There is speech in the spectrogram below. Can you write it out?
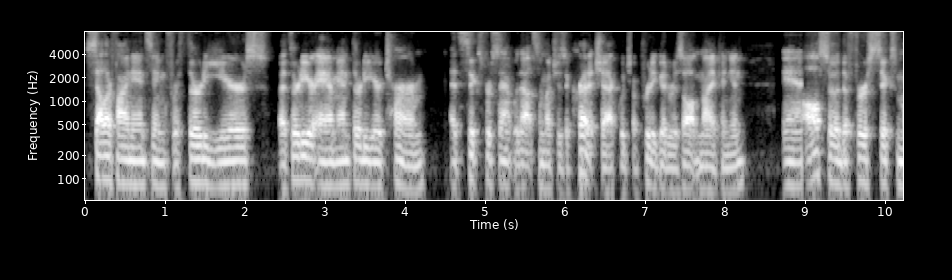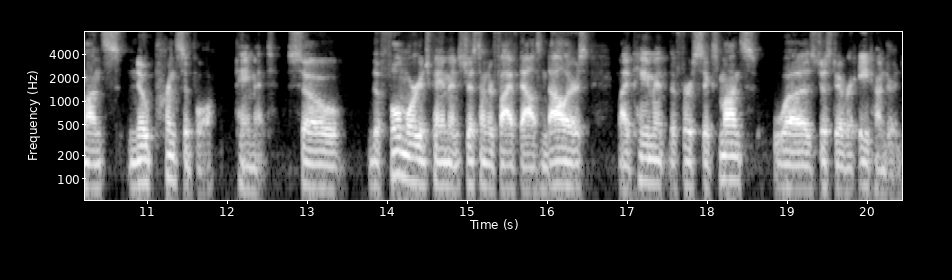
seller financing for 30 years, a 30 year AM and 30 year term at 6% without so much as a credit check, which is a pretty good result in my opinion. And also the first six months, no principal payment. So the full mortgage payment is just under $5,000. My payment the first six months was just over 800.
